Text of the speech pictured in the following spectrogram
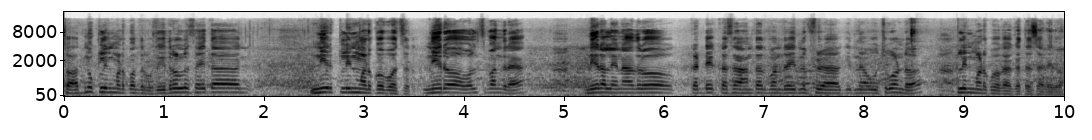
ಸೊ ಅದನ್ನು ಕ್ಲೀನ್ ಮಾಡ್ಕೊತಿರ್ಬೇಕು. ಇದರಲ್ಲೂ ಸಹಿತ ನೀರು ಕ್ಲೀನ್ ಮಾಡ್ಕೋಬೋದು ಸರ್. ನೀರು ಹೊಲ್ಸ್ ಬಂದರೆ ನೀರಲ್ಲಿ ಏನಾದರೂ ಕಡ್ಡೆ ಕಸ ಅಂಥದ್ದು ಬಂದರೆ ಇದನ್ನ ಫಿ- ಇದನ್ನ ಉಚ್ಕೊಂಡು ಕ್ಲೀನ್ ಮಾಡ್ಕೋಬೇಕಾಗತ್ತೆ ಸರ್ ಇದು.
